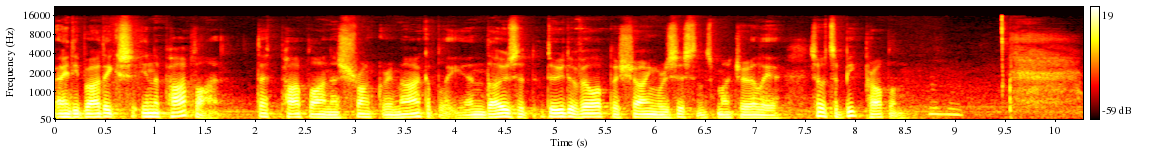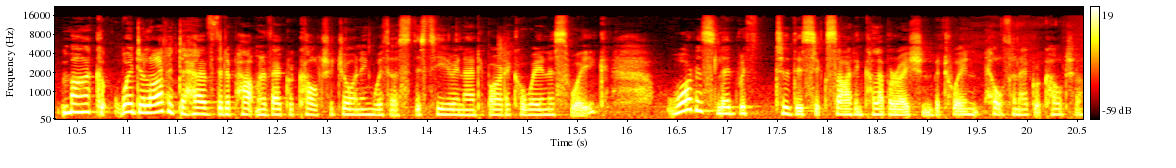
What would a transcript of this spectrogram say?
antibiotics in the pipeline that pipeline has shrunk remarkably, and those that do develop are showing resistance much earlier. So it's a big problem. Mm-hmm. Mark, we're delighted to have the Department of Agriculture joining with us this year in Antibiotic Awareness Week. What has led with, to this exciting collaboration between health and agriculture?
